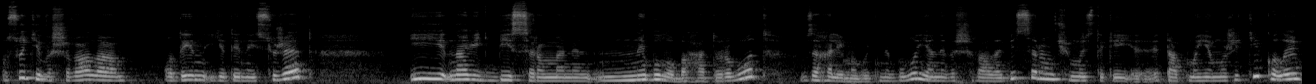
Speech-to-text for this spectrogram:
по суті, вишивала один єдиний сюжет, і навіть бісером в мене не було багато робот. Взагалі, мабуть, не було. Я не вишивала бісером. Чомусь такий етап в моєму житті, коли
